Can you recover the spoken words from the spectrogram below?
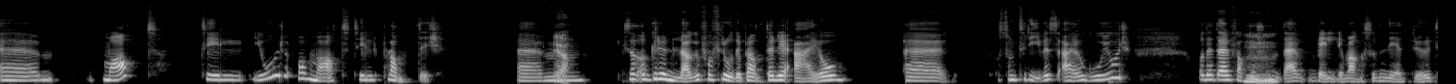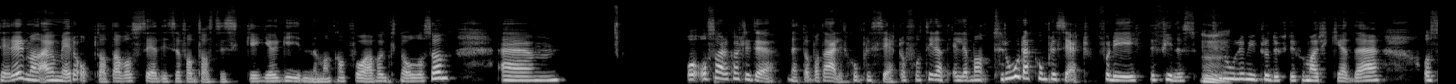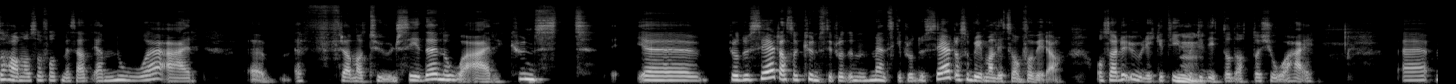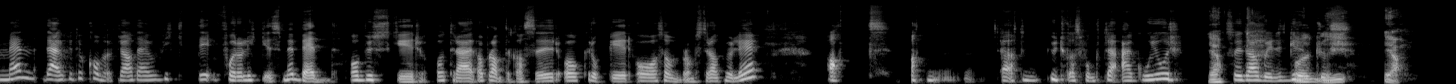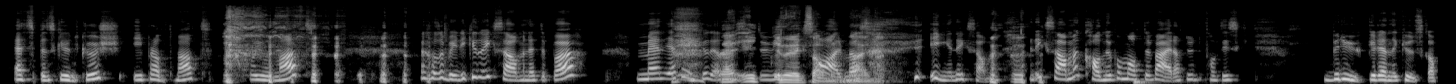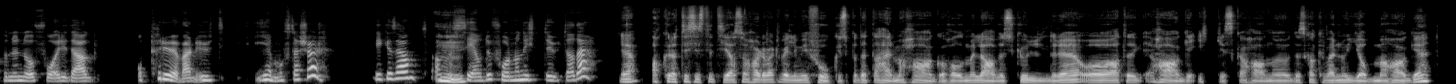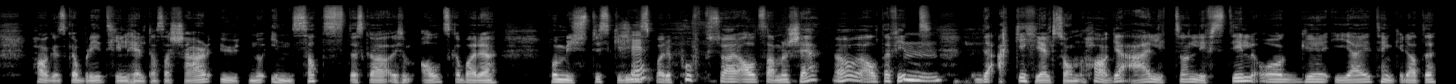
eh, mat til jord og mat til planter. Um, Ja. Og grunnlaget for frodige planter, det er jo eh, Som trives, er jo god jord. Og dette er en faktor som Mm. det er veldig mange som nedprioriterer. Man er jo mer opptatt av å se disse fantastiske georginene man kan få av en knoll og sånn. Um, og, og så er det kanskje litt det nettopp at det er litt komplisert å få til. At, eller man tror det er komplisert, fordi det finnes Mm. utrolig mye produkter på markedet. Og så har man også fått med seg at ja, noe er uh, fra naturens side, noe er kunst eh, produsert, altså kunstig menneskeprodusert, og så blir man litt sånn forvirra. Og så er det ulike typer Mm. til ditt og datt og tjo og hei. Eh, Men det er jo ikke til å komme fra at det er jo viktig for å lykkes med bed og busker og trær og plantekasser og krukker og sommerblomster og alt mulig, at, at, at utgangspunktet er god jord. Ja. Så i dag blir det et grunnkurs. ja. Espens grunnkurs i plantemat og jordmat. og så blir det ikke noe eksamen etterpå. Men jeg tenker jo det at hvis du eksamen, tar med oss Ingen eksamen. Men eksamen kan jo på en måte være at du faktisk bruker denne kunnskapen du nå får i dag, og prøver den ut hjemme hos deg sjøl. Ikke sant? At du mm. ser om du får noe nytte ut av det. Ja, akkurat de siste tida så har det vært veldig mye fokus på dette her med hagehold med lave skuldre, og at hage ikke skal ha noe Det skal ikke være noe jobb med hage. Hagen skal bli til helt av seg sjæl, uten noe innsats. Det skal liksom Alt skal bare på mystisk vis Skje. bare poff, så er alt sammen skje. Ja, alt er fint. Mm. Det er ikke helt sånn. Hage er litt sånn livsstil, og eh, jeg tenker at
